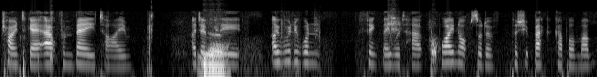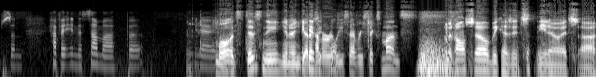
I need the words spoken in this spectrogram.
trying to get it out from May time. I don't Yeah. really, I really wouldn't think they would have. Why not sort of push it back a couple of months and have it in the summer? But you know, Well, it's Disney. You know, you got to have a it- well- release every six months. but also because it's you know it's uh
